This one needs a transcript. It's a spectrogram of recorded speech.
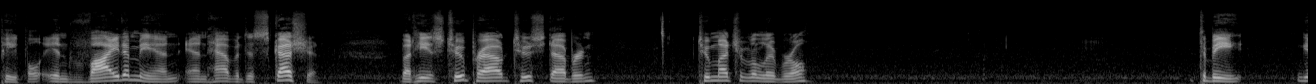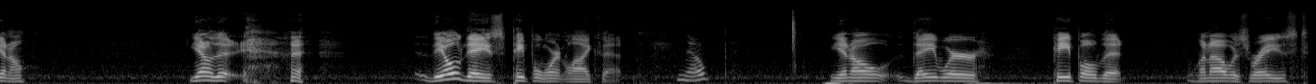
people, invite them in, and have a discussion. But he's too proud, too stubborn, too much of a liberal. to be, you know, you know the the old days people weren't like that. nope. You know, they were people that when I was raised,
